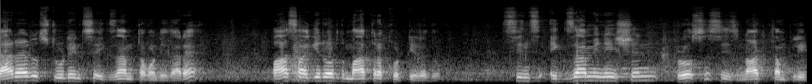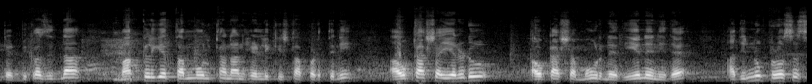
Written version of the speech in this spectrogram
ಯಾರ್ಯಾರು ಸ್ಟೂಡೆಂಟ್ಸ್ ಎಕ್ಸಾಮ್ ತೊಗೊಂಡಿದ್ದಾರೆ ಪಾಸ್ ಆಗಿರೋರ್ದು ಮಾತ್ರ ಕೊಟ್ಟಿರೋದು. Since examination process is not completed because ಇದನ್ನ ಮಕ್ಕಳಿಗೆ ತಮ್ಮ ಮೂಲಕ ನಾನು ಹೇಳಲಿಕ್ಕೆ ಇಷ್ಟಪಡ್ತೀನಿ. ಅವಕಾಶ ಎರಡು, ಅವಕಾಶ ಮೂರನೇದು, ಏನೇನಿದೆ, ಅದಿನ್ನೂ ಪ್ರೋಸೆಸ್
